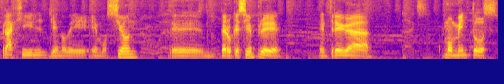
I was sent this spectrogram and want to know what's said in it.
frágil, lleno de emoción, eh, pero que siempre entrega momentos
